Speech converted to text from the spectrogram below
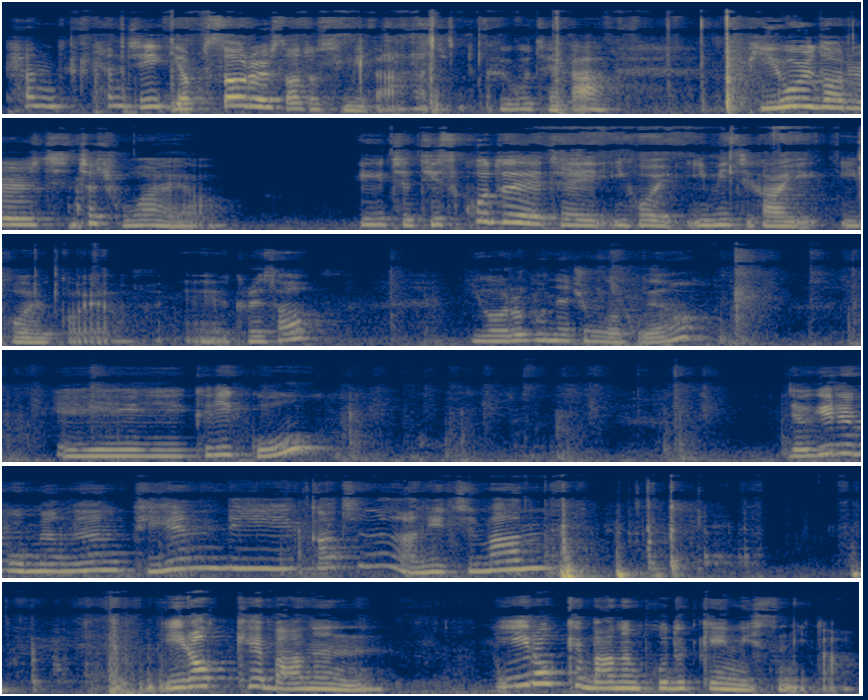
편, 편지, 엽서를 써줬습니다. 그리고 제가 비홀더를 진짜 좋아해요. 이게 제 디스코드에 제 이거 이미지가 이, 이거일 거예요. 예, 그래서 이거를 보내준 거고요. 예, 그리고 여기를 보면은 D&D까지는 아니지만 이렇게 많은 이렇게 많은 보드게임이 있습니다.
